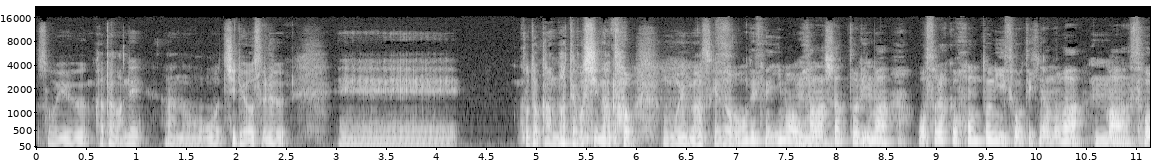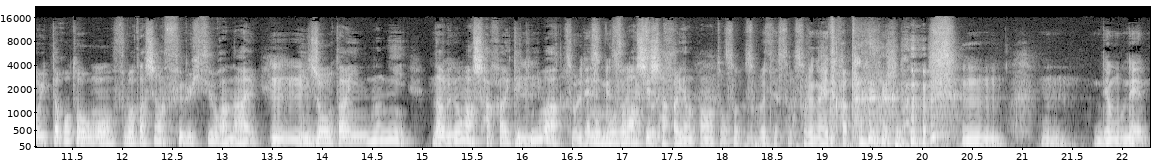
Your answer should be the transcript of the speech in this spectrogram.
そういう方がね、あの、を治療する、えーことを頑張ってほしいなと 思いますけど。そうですね。今お話した通り、うんまあ、おそらく本当に理想的なのは、うんまあ、そういったことをもう私がする必要がないうんうん状態になるのが社会的には、うんそれですね望ましい社会なのかなと思そ、う。それです。それが言いたかったです。うん。うん。でもね、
